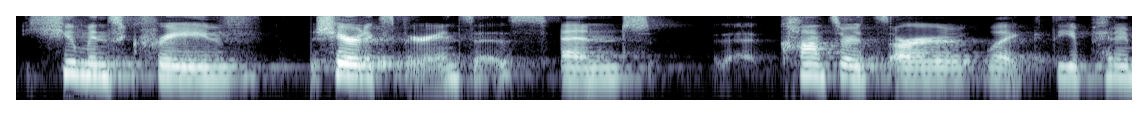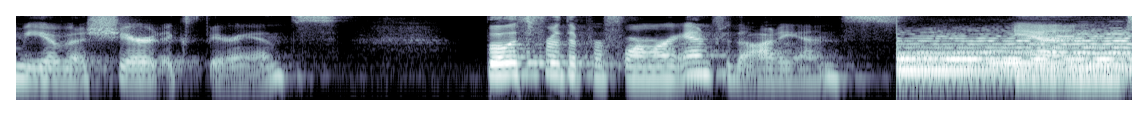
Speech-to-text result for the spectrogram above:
Humans crave shared experiences, and concerts are like the epitome of a shared experience, both for the performer and for the audience. And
